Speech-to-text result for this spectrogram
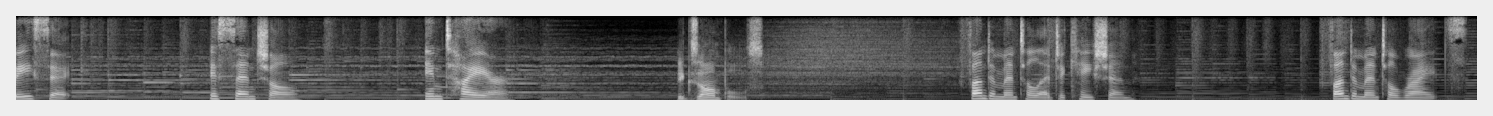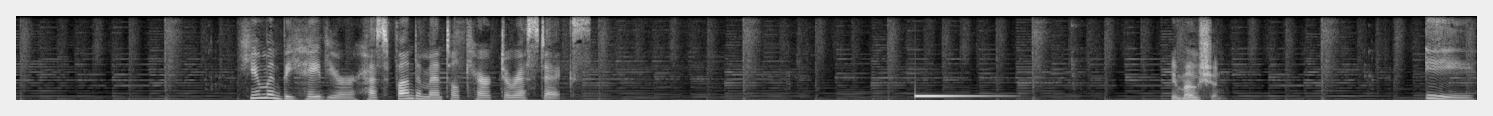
Basic Essential Entire. Examples. Fundamental education. Fundamental rights. Human behavior has fundamental characteristics. Emotion. E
